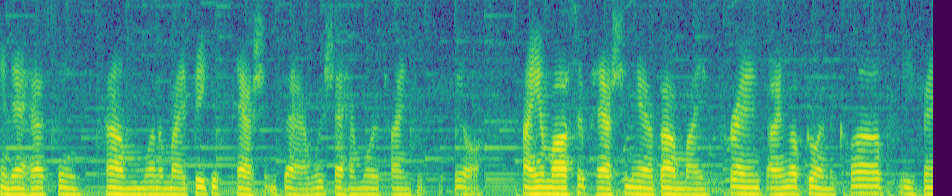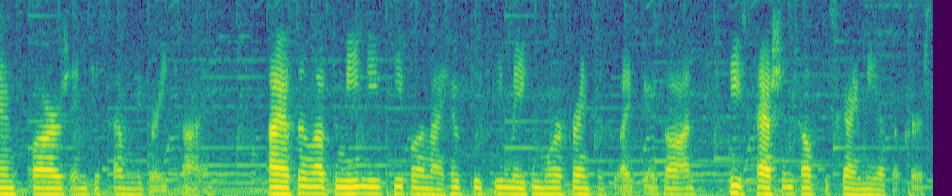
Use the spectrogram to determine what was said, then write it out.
and that has become one of my biggest passions that I wish I had more time to fulfill. I am also passionate about my friends. I love going to clubs, events, bars, and just having a great time. I also love to meet new people and I hope to keep making more friends as life goes on. These passions help describe me as a person.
